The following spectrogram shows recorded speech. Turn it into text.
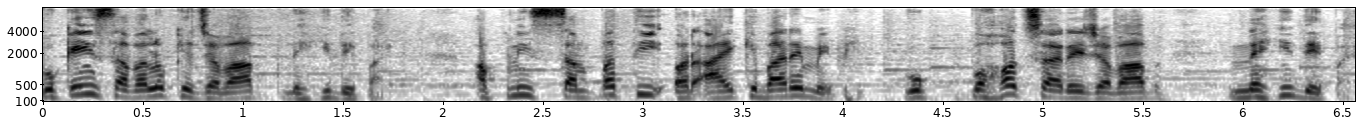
वो कई सवालों के जवाब नहीं दे पाए। अपनी संपत्ति और आय के बारे में भी वो बहुत सारे जवाब नहीं दे पाए।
